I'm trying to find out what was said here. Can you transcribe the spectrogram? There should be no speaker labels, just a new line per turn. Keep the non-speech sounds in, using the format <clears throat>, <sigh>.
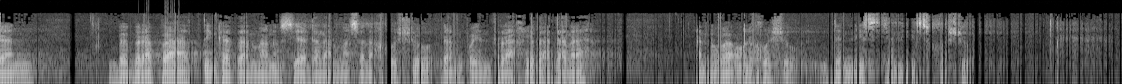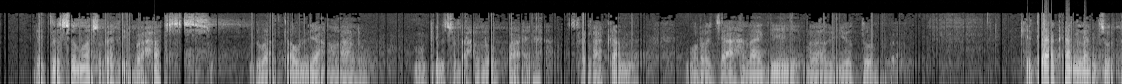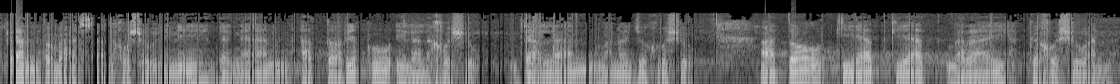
menyebutkan beberapa tingkatan manusia dalam masalah khusyuk dan poin terakhir adalah anwa'ul khusyuk, jenis-jenis khusyuk. Itu semua sudah dibahas dua tahun yang lalu. Mungkin sudah lupa ya. Silakan murojaah lagi melalui YouTube. Kita akan lanjutkan pembahasan khusyuk ini dengan at-tariqu ilal khusyuk. Jalan menuju khusyuk atau kiat-kiat meraih kekhusyuan.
